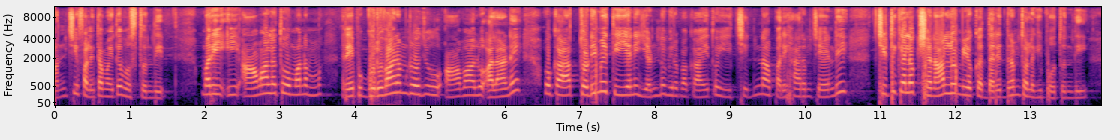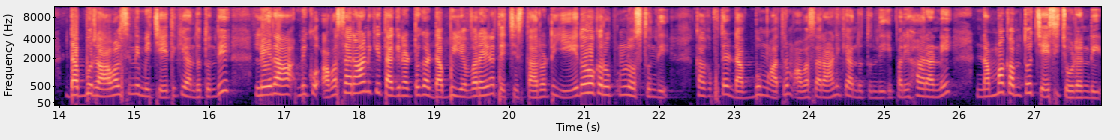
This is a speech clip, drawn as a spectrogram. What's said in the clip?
మంచి ఫలితం అయితే వస్తుంది. మరి ఈ ఆవాలతో మనం రేపు గురువారం రోజు ఆవాలు అలానే ఒక తొడిమి తీయని ఎండు మిరపకాయతో ఈ చిన్న పరిహారం చేయండి. చిటికెల క్షణాల్లో మీ యొక్క దరిద్రం తొలగిపోతుంది. డబ్బు రావాల్సింది మీ చేతికి అందుతుంది. లేదా మీకు అవసరానికి తగినట్టుగా డబ్బు ఎవరైనా తెచ్చిస్తారు అంటే ఏదో ఒక రూపంలో వస్తుంది. కాకపోతే డబ్బు మాత్రం అవసరానికి అందుతుంది. ఈ పరిహారాన్ని నమ్మకంతో చేసి చూడండి.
